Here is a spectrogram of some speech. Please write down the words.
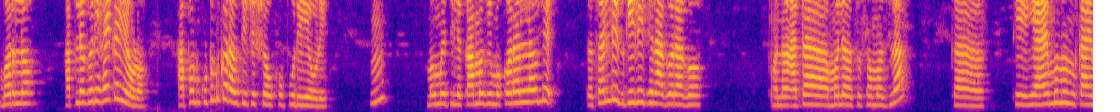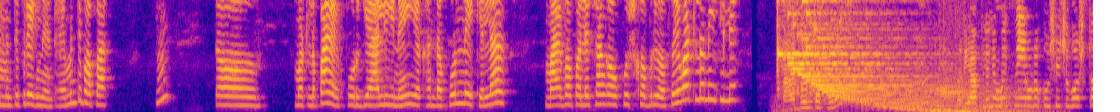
भरलं. आपल्या घरी आहे का एवढं? आपण कुठून करावं तिचे शौक पुरे एवढे? मग मी तिला कामं गिमं करायला लावले. तर चाललीच गेली ते राग राग आणि आता मला असं समजलं का ते हे आहे म्हणून काय म्हणते प्रेग्नेंट आहे म्हणते बापा तर म्हटलं पाय पोरगी आली नाही एखादा फोन नाही केला. माय बापाला सांगावं खुशखबरी असंही वाटलं नाही तिला. काय बोलता खरंच? तरी आपल्याला माहीत नाही एवढं खुशीची गोष्ट.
